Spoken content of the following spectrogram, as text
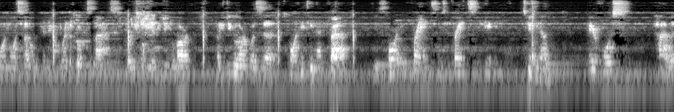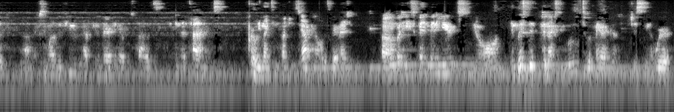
more and more subtle depending on where the focus lies. For this one, Eugene Bullard. Uh, Bullard was uh, born in 1895. He was born in France. He was in France. He, excuse me, um, Air Force pilot. Um, actually, one of the few African American Air Force pilots in that time. It was early 1900s. Yeah. You know, let's imagine. Um, but he spent many years, you know, on enlisted and actually moved to America, just you know where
